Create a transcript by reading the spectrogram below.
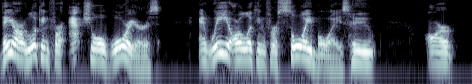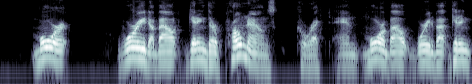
They are looking for actual warriors, and we are looking for soy boys who are more worried about getting their pronouns correct and more about worried about getting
